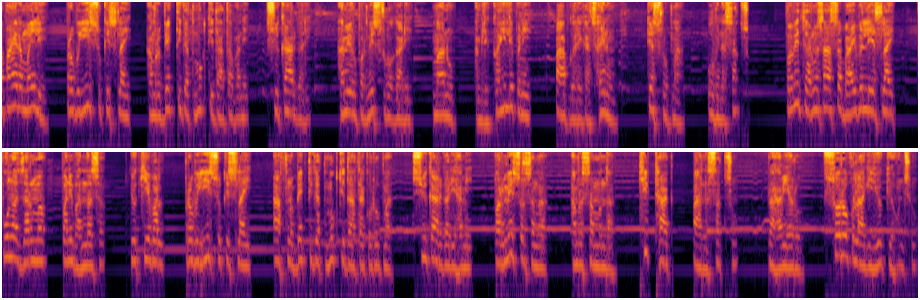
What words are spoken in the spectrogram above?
तपाईँ र मैले प्रभु यीशु क्रिस्टलाई हाम्रो व्यक्तिगत मुक्तिदाता भने स्वीकार गरी हामीहरू परमेश्वरको अगाडि मानौ। हामीले कहिले पनि पाप गरेका छैनौँ। त्यस रूपमा उभिन सक्छौँ। पवित्र धर्मशास्त्र बाइबलले यसलाई पुनः जन्म पनि भन्दछ। यो केवल प्रभु यीशु क्रिस्टलाई आफ्नो व्यक्तिगत मुक्तिदाताको रूपमा स्वीकार गरी हामी परमेश्वरसँग हाम्रो सम्बन्ध ठिकठाक पार्न सक्छौँ र हामीहरू स्वरको लागि योग्य हुन्छौँ।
